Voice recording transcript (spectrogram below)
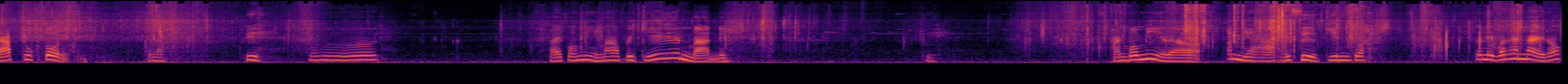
จับทุกต้นพุ่นนะพี่เอ้ยไปพอมีมาไปกินบ้านนี้พี่คันบ่มีแล้วอันอยากไปซื้อกินตัว ตัวนี้ว่าท่านไหนดอก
